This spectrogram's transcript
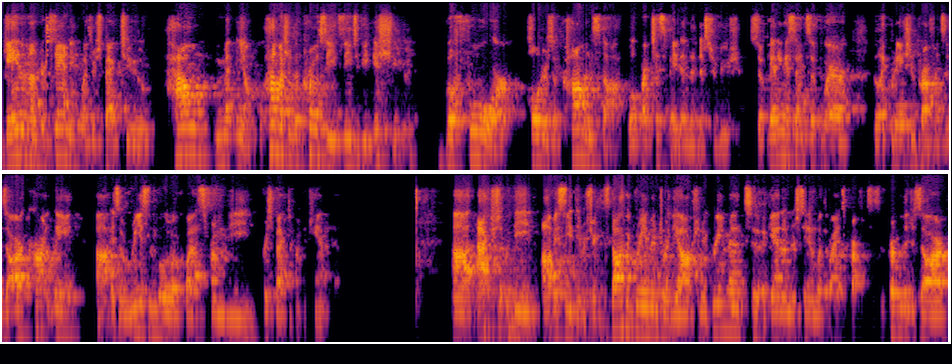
gain an understanding with respect to how, you know, how much of the proceeds need to be issued before holders of common stock will participate in the distribution. So getting a sense of where the liquidation preferences are currently uh, is a reasonable request from the perspective of the candidate. Uh, actually, the obviously the restricted stock agreement or the option agreement to again understand what the rights, preferences, and privileges are.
